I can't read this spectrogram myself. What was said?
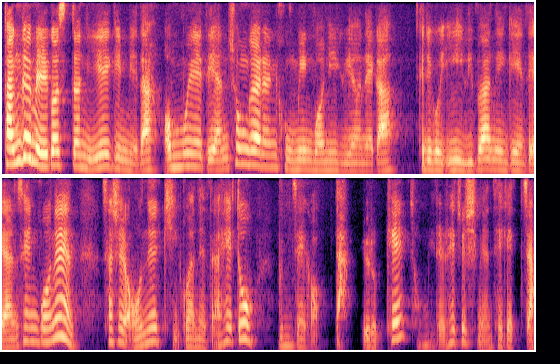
방금 읽었던 이 얘기입니다. 업무에 대한 총괄은 국민권익위원회가 그리고 이 위반행위에 대한 생고는 사실 어느 기관에다 해도 문제가 없다. 이렇게 정리를 해주시면 되겠죠.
